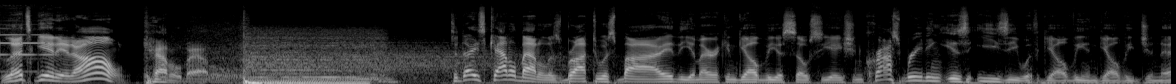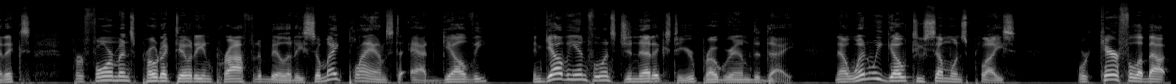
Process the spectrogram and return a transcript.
Let's get it on. Cattle Battle. Today's cattle battle is brought to us by the American Gelbvieh Association. Crossbreeding is easy with Gelbvieh and Gelbvieh genetics. Performance, productivity, and profitability. So make plans to add Gelbvieh and Gelbvieh Influence genetics to your program today. Now, when we go to someone's place, we're careful about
